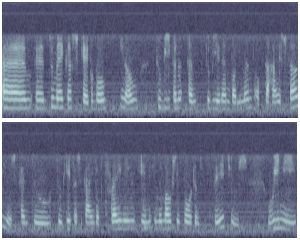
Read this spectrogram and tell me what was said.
um, uh, to make us capable, you know, to be an, to be an embodiment of the highest values and to, to give us a kind of training in, in the most important virtues we need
